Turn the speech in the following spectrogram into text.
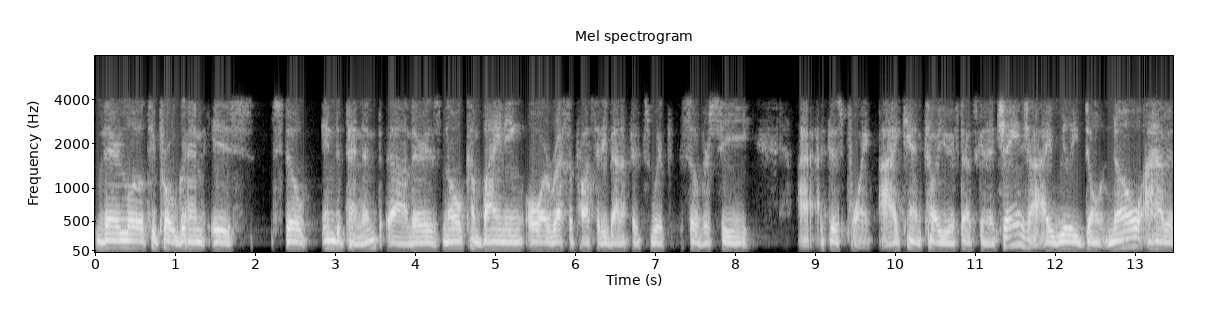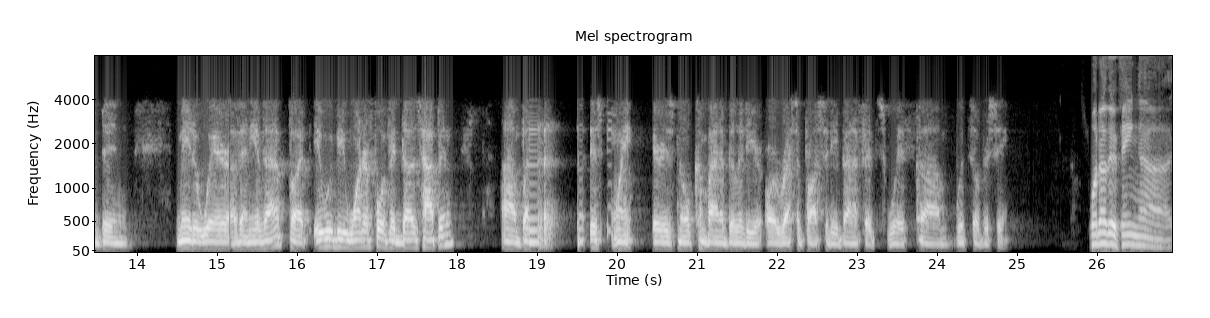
Their loyalty program is still independent. Uh, there is no combining or reciprocity benefits with Silversea uh, at this point. I can't tell you if that's going to change. I really don't know. I haven't been made aware of any of that, but it would be wonderful if it does happen. Uh, but at this point, there is no combinability or reciprocity benefits with um, with Silversea. One other thing, uh,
